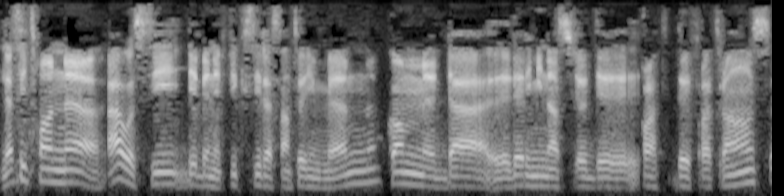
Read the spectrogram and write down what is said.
La citronnelle a aussi des bénéfices sur la santé humaine, comme dans l'élimination des, des frotrances,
